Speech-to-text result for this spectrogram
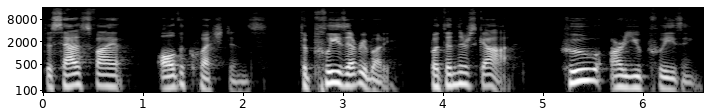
to satisfy all the questions, to please everybody. But then there's God. Who are you pleasing?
